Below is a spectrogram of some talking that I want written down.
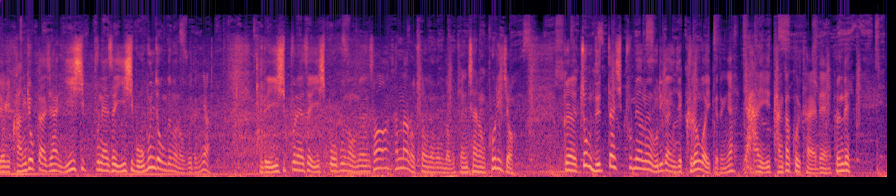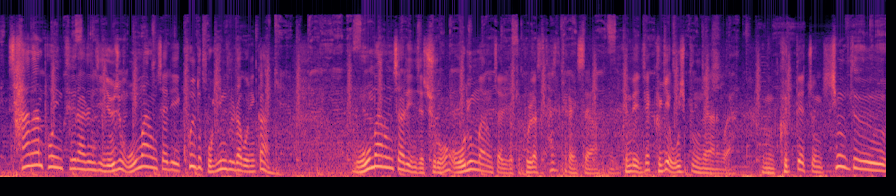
여기 광교까지 한 20분에서 25분 정도면 오거든요. 근데 20분에서 25분 오면서 3만 5천 원 정도면 너무 괜찮은 콜이죠. 그좀 늦다 싶으면은 우리가 이제 그런 거 있거든요. 야, 이 단가콜 타야 돼. 그런데 4만 포인트라든지 요즘 5만 원짜리 콜도 보기 힘들다 보니까 5만 원짜리 이제 주로 5, 6만 원짜리 이렇게 골라서 타실 때가 있어요. 근데 이제 그게 50분 운행하는 거야. 음, 그때 좀 힘들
